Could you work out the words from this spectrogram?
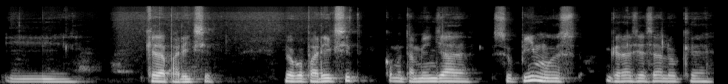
y queda Parixit. Luego Parixit, como también ya supimos, gracias a lo que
